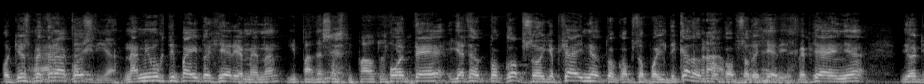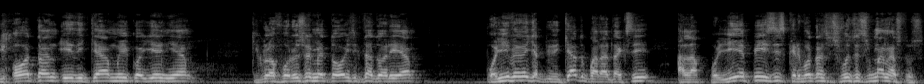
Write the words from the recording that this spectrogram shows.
ο κ. Πετράκο τα ίδια. να μην μου χτυπάει το χέρι εμένα. Είπα δεν σας χτυπάω το χέρι. Ποτέ, γιατί θα το κόψω. Για ποια έννοια θα το κόψω, πολιτικά θα το Μπράβο, κόψω ναι. το χέρι. Με ποια έννοια, διότι όταν η δικιά μου οικογένεια κυκλοφορούσε με το όχι δικτατορία, πολλοί βέβαια και από τη δικιά του παράταξη, αλλά πολλοί επίσης κρυβόταν στις φούστες της μάνας τους.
